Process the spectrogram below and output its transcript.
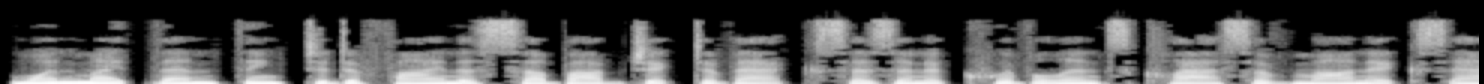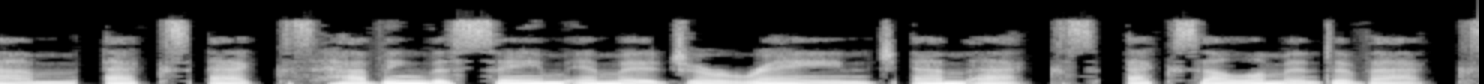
One might then think to define a subobject of X as an equivalence class of monics M, X, X having the same image or range Mx, X element of X.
